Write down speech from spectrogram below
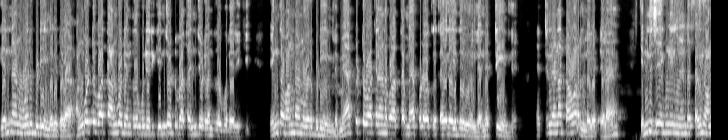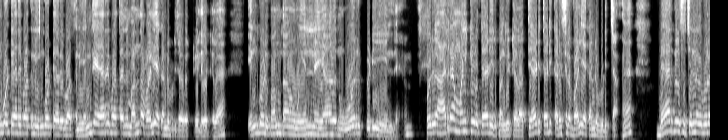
என்னன்னு ஒரு பிடியும் இல்ல கிட்டல அங்கோட்டு பார்த்தா அங்கோடி வந்தது போல இருக்கு இஞ்சோட்டு பார்த்தா இஞ்சோடி வந்தது போல இருக்கு எங்க வந்தான்னு ஒரு பிடியும் இல்ல மேப்பிட்டு பார்க்கலான்னு பார்த்தா மேப்பிடோக்கு கையில இதுவும் இல்ல நெட்டும் இல்ல நெட் இல்லைன்னா டவர் இல்ல கிட்டல என்ன செய்யணும் என்ற பயிலும் அங்கோட்டு யாரை பார்க்கணும் இங்கோட்டு யாரை பார்க்கணும்? எங்க யாரை பார்த்தாலும் வந்த வழியை கண்டுபிடிச்சா பற்றியில வீட்டுல எங்கோடி வந்தான் என்ன யாருன்னு ஒரு பிடியும் இல்லை. ஒரு அரை மணிக்கூர் தேடி இருப்பான் கிட்டல தேடி தேடி கடைசியில வழியை கண்டுபிடிச்சான் பேர்கிள்ஸ் சின்னது போல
